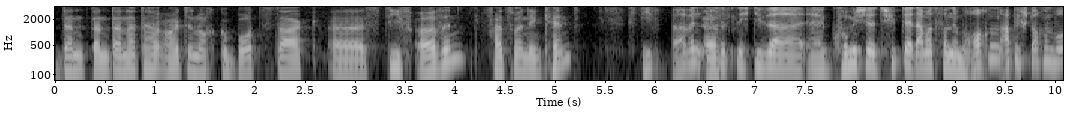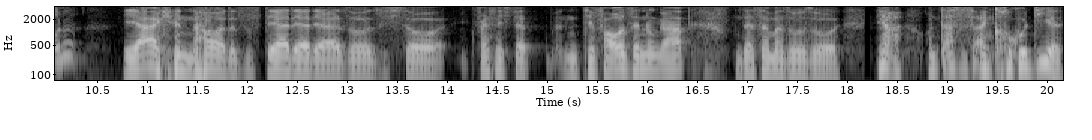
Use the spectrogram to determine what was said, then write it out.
dann, dann, dann hat er heute noch Geburtstag äh, Steve Irwin, falls man den kennt. Steve Irwin, das, ist das nicht dieser äh, komische Typ, der damals von einem Rochen abgestochen wurde? Ja, genau. Das ist der, der, der so sich so, ich weiß nicht, der hat eine TV-Sendung gehabt und der ist ja immer so, so, ja, und das ist ein Krokodil.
